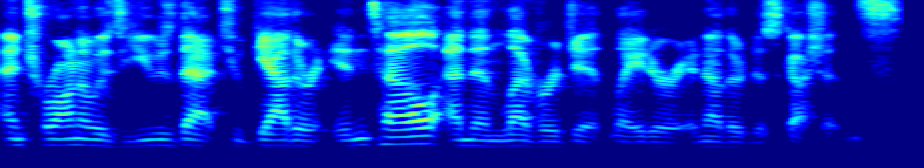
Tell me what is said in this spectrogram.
And Toronto has used that to gather intel and then leverage it later in other discussions.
